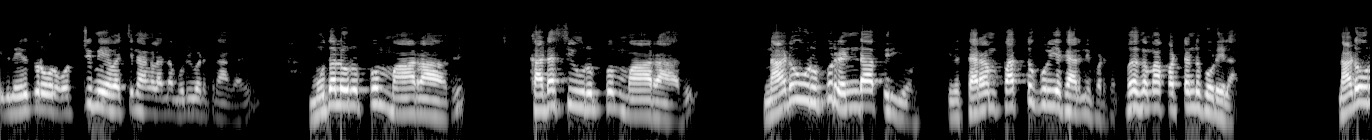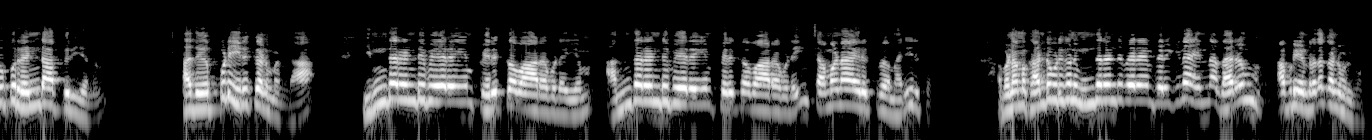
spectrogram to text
இதுல இருக்கிற ஒரு ஒற்றுமையை வச்சு நாங்கள் அந்த முடிவெடுத்தினாங்க முதல் உறுப்பும் மாறாது கடைசி உறுப்பும் மாறாது. நடு உறுப்பு ரெண்டா பிரியும். இது தரம் பத்துக்குரிய காரணிப்படுத்தல். வேகமா பட்டண்டு கூடியல நடு உறுப்பு ரெண்டா பிரியணும். அது எப்படி இருக்கணும்னா இந்த ரெண்டு பேரையும் பெருக்க வார விடையும் அந்த ரெண்டு பேரையும் பெருக்க வார விடையும் சமனா இருக்கிற மாதிரி இருக்கணும். அப்ப நம்ம கண்டுபிடிக்கணும் இந்த ரெண்டு பேரையும் பெருக்கினா என்ன வரும் அப்படின்றத கண்டுபிடிக்கணும்.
